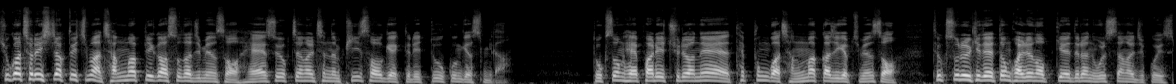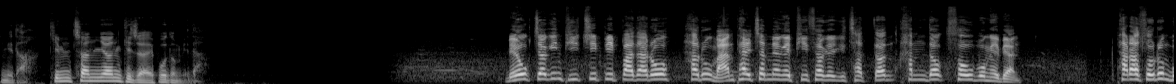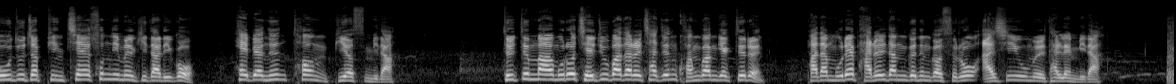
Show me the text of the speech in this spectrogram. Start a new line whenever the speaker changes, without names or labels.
휴가철이 시작됐지만 장맛비가 쏟아지면서 해수욕장을 찾는 피서객들이 뚝 끊겼습니다. 독성 해파리 출현에 태풍과 장마까지 겹치면서 특수를 기대했던 관련 업계들은 울상을 짓고 있습니다. 김찬년 기자의 보도입니다.
매혹적인 비취빛 바다로 하루 18,000명의 피서객이 찾던 함덕 서우봉 해변. 파라솔은 모두 접힌 채 손님을 기다리고 해변은 텅 비었습니다. 들뜬 마음으로 제주 바다를 찾은 관광객들은 바닷물에 발을 담그는 것으로 아쉬움을 달랩니다.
